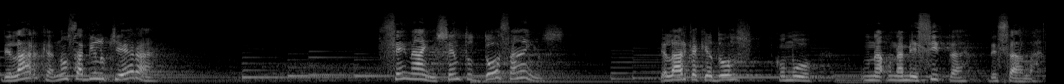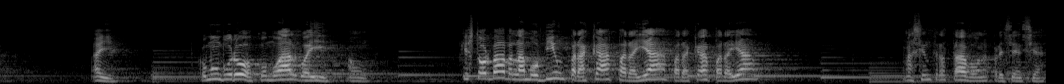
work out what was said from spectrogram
del arca, não sabiam o que era. 100 anos, 102 anos. El arca quedou como uma, uma mesita de sala. Aí. Como um burô, como algo aí. Que estorbava, la moviam para cá, para allá, para cá, para allá. Assim tratavam a presença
